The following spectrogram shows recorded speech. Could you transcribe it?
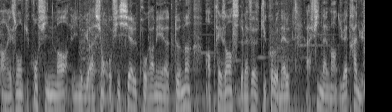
En raison du confinement, l'inauguration officielle programmée demain en présence de la veuve du colonel a finalement dû être annulée.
